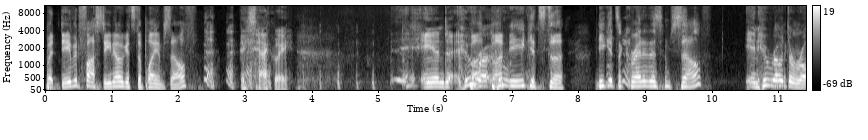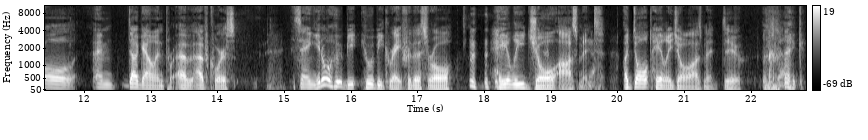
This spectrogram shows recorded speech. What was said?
but David Faustino gets to play himself. exactly. And who, Bud wrote, who Bundy gets to he gets a credit as himself. And who wrote the role? And Doug Ellin, of, of course, saying, "You know who would be who would be great for this role? Haley Joel Osment, adult Haley Joel Osment, too. like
